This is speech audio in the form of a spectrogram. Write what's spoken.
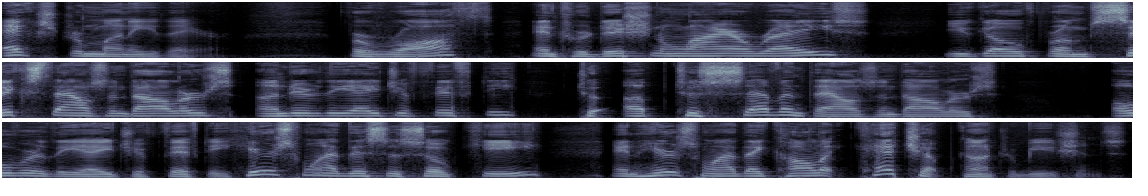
extra money there. For Roth and traditional IRAs, you go from $6,000 under the age of 50 to up to $7,000 over the age of 50. Here's why this is so key, and here's why they call it catch up contributions.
